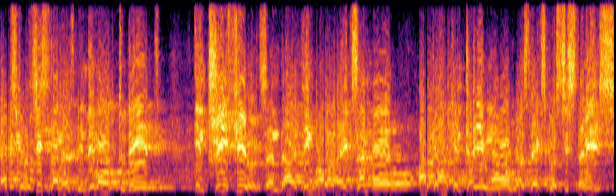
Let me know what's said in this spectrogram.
Expert system has been developed to date in three fields, and I think by my example, I can, I can tell you more what the expert system is.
